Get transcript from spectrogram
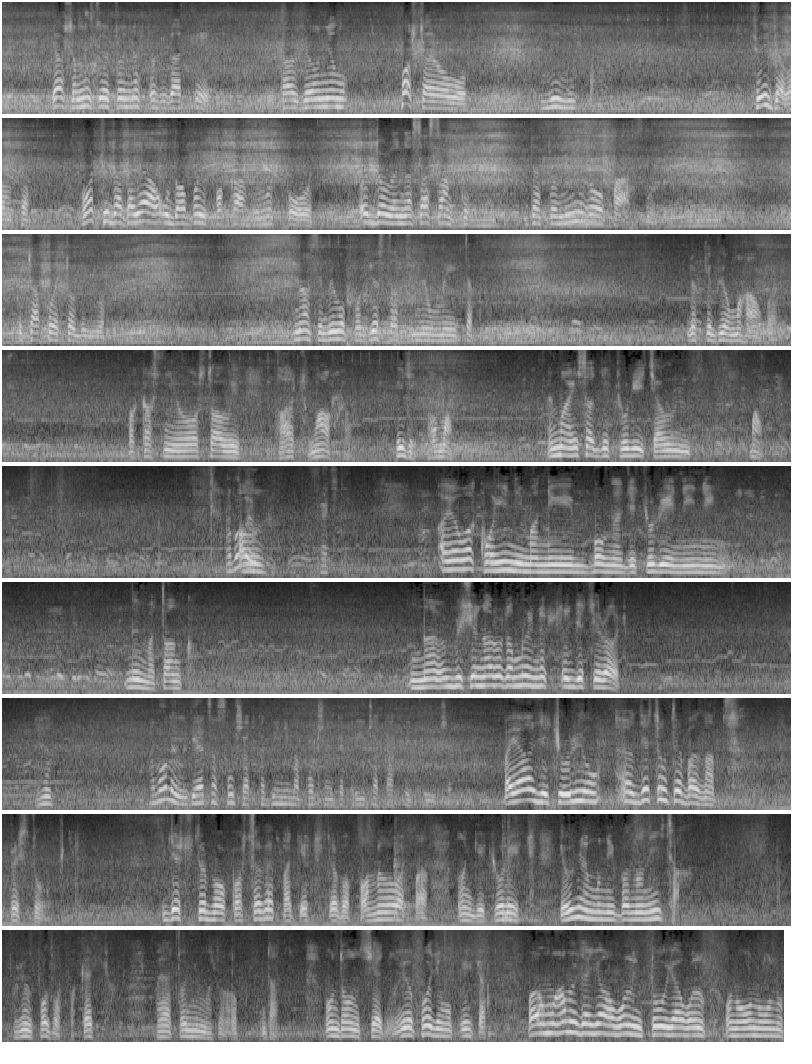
Ja sam mislio da to je nešto drugačije. Kaže on njemu, pošto je ovo? Vi ništa. Sviđa vam se. Hoću da ga ja u doboju pokažem u školi. Dole na sastanku. Da to nije opasno. I tako je to bilo. Nas je bilo po dvjestatine umeta. Dok je bio Mahalbar. Pa kasnije ostali, pa ću maha. Idi, pa malo. Ima i sad dječurića, ali malo. A vole... Recite. A je ovako i nima ni bolna dječurije, ni, ni... Nema tanka. Na, više naroda mre nek se djeci rađa. Ja. A vole li djeca slušat kad vi njima počnete pričat takve priče? Pa ja dječuriju, djecu treba znat pristupiti. Djecu treba oko sebe, pa djecu treba pomilovat, pa on dječurić. I u njemu ni bananica. Uzmem po paketa, pa ja to njima dati. Onda on sjednu i pođemo pričat. Pa mame da ja volim to, ja volim ono, ono, ono.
